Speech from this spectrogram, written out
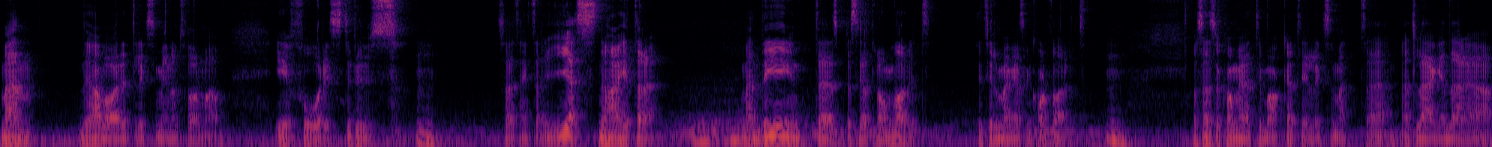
Men det har varit liksom i något form av euforiskt rus. Mm. Så jag tänkte såhär, yes, nu har jag hittat det. Men det är ju inte speciellt långvarigt. Det är till och med ganska kortvarigt. Mm. Och sen så kommer jag tillbaka till liksom ett, eh, ett läge där jag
